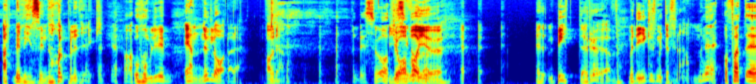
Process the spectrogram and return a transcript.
att med min signalpolitik. Och hon blev ännu gladare av den. Det är svårt Jag var ju en bitterröv, men det gick liksom inte fram. Nej, och för att eh,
